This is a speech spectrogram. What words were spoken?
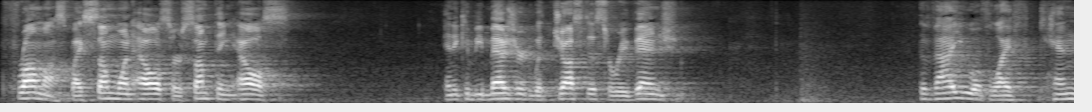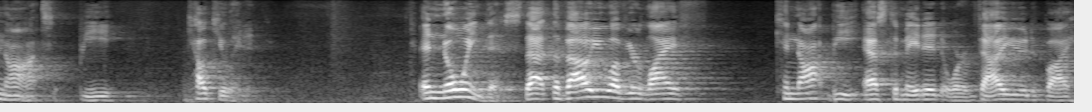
from us by someone else or something else and it can be measured with justice or revenge. The value of life cannot be calculated. And knowing this, that the value of your life cannot be estimated or valued by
